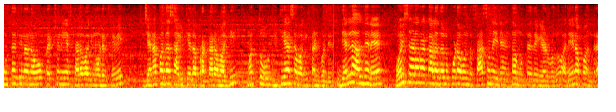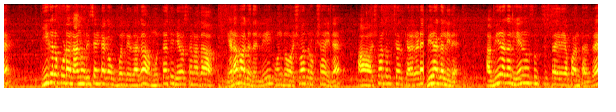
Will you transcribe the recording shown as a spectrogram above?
ಮುತ್ತತ್ತಿನ ನಾವು ಪ್ರೇಕ್ಷಣೀಯ ಸ್ಥಳವಾಗಿ ನೋಡಿರ್ತೀವಿ. ಜನಪದ ಸಾಹಿತ್ಯದ ಪ್ರಕಾರವಾಗಿ ಮತ್ತು ಇತಿಹಾಸವಾಗಿ ಕಂಡುಬಂದಿದೆ. ಇದೆಲ್ಲ ಅಲ್ಲದೆ ಹೊಯ್ಸಳರ ಕಾಲದಲ್ಲೂ ಕೂಡ ಒಂದು ಶಾಸನ ಇದೆ ಅಂತ ಮುತ್ತತ್ತಿಗೆ ಹೇಳ್ಬೋದು. ಅದೇನಪ್ಪ ಅಂದರೆ, ಈಗಲೂ ಕೂಡ ನಾನು ರೀಸೆಂಟಾಗಿ ಹೋಗಿ ಬಂದಿದ್ದಾಗ ಮುತ್ತತ್ತಿ ದೇವಸ್ಥಾನದ ಎಡಭಾಗದಲ್ಲಿ ಒಂದು ಅಶ್ವತ್ಥ ವೃಕ್ಷ ಇದೆ. ಆ ಅಶ್ವತ್ಥ ಕೆಳಗಡೆ ವೀರಗಲ್ ವೀರಗಲ್ಲಿದೆ ಆ ವೀರಗಲ್ ಏನು ಸೂಚಿಸ್ತಾ ಇದೆಯಪ್ಪ ಅಂತಂದರೆ,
